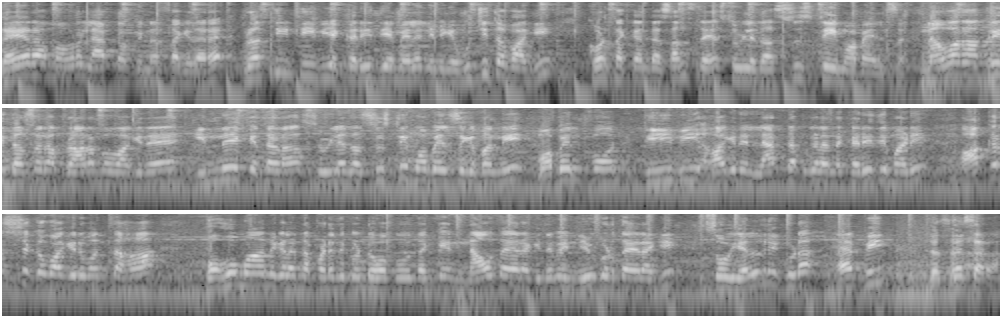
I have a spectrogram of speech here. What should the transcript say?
ಜಯರಾಮ್ ಅವರು ಲ್ಯಾಪ್ಟಾಪ್ ವಿನ್ನರ್ಸ್ ಆಗಿದ್ದಾರೆ. ಪ್ರತಿ ಟಿವಿಯ ಖರೀದಿಯ ಮೇಲೆ ನಿಮಗೆ ಉಚಿತವಾಗಿ ಕೊಡ್ತಕ್ಕಂಥ ಸಂಸ್ಥೆ ಸುಳ್ಯದ ಸೃಷ್ಟಿ ಮೊಬೈಲ್ಸ್ ನವರಾತ್ರಿ ದಸರಾ ಪ್ರಾರಂಭವಾಗಿದೆ ಇನ್ನೇ ಕೆತ್ತಡ ಸುಳ್ಯದ ಸೃಷ್ಟಿ ಮೊಬೈಲ್ಸ್ಗೆ ಬನ್ನಿ. ಮೊಬೈಲ್ ಫೋನ್ ಟಿವಿ ಹಾಗೆಯೇ ಲ್ಯಾಪ್ಟಾಪ್ ಗಳನ್ನ ಖರೀದಿ ಮಾಡಿ ಆಕರ್ಷಕವಾಗಿರುವಂತಹ ಬಹುಮಾನಗಳನ್ನ ಪಡೆದುಕೊಂಡು ಹೋಗುವುದಕ್ಕೆ ನಾವು ತಯಾರಾಗಿದ್ದೇವೆ ನೀವು ಕೂಡ ತಯಾರಾಗಿ. ಸೊ ಎಲ್ಲರಿಗೂ ಕೂಡ ಹ್ಯಾಪಿ ದಸರಾ.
